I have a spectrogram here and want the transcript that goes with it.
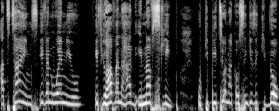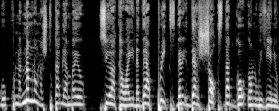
at times even when you if you haven't had enough sleep ukipitiwa na kausingizi kidogo kuna namna unashtukaga ambayo sio ya kawaida. There are pricks there, there are shocks that go on within you.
